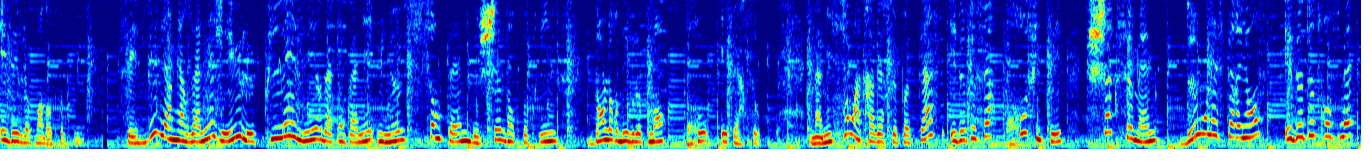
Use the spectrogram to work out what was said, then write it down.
et développement d'entreprise. Ces dix dernières années, j'ai eu le plaisir d'accompagner une centaine de chefs d'entreprise dans leur développement pro et perso. Ma mission à travers ce podcast est de te faire profiter chaque semaine de mon expérience et de te transmettre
